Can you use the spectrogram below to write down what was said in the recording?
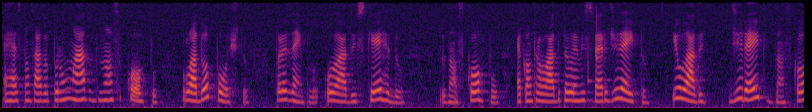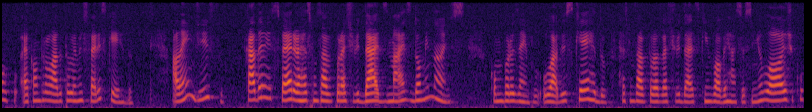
é responsável por um lado do nosso corpo, o lado oposto. Por exemplo, o lado esquerdo do nosso corpo é controlado pelo hemisfério direito e o lado direito do nosso corpo é controlado pelo hemisfério esquerdo. Além disso, cada hemisfério é responsável por atividades mais dominantes, como por exemplo, o lado esquerdo, responsável pelas atividades que envolvem raciocínio lógico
